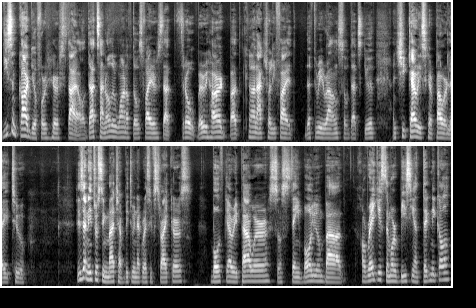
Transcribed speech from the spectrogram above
decent cardio for her style. That's another one of those fighters that throw very hard but can actually fight the three rounds, so that's good. And she carries her power late too. This is an interesting matchup between aggressive strikers. Both carry power, sustain volume, but Is the more busy and technical,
